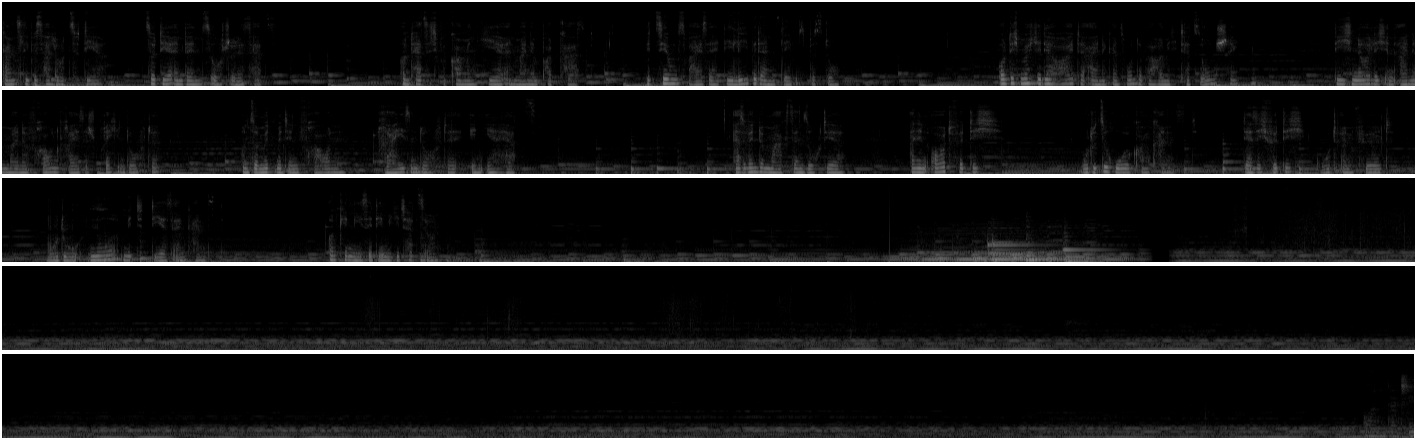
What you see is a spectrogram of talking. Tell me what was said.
Ganz liebes Hallo zu dir, zu dir in dein so schönes Herz. Und herzlich willkommen hier in meinem Podcast, beziehungsweise die Liebe deines Lebens bist du. Und ich möchte dir heute eine ganz wunderbare Meditation schenken, die ich neulich in einem meiner Frauenkreise sprechen durfte und somit mit den Frauen reisen durfte in ihr Herz. Also wenn du magst, dann such dir einen Ort für dich, wo du zur Ruhe kommen kannst, der sich für dich gut anfühlt, wo du nur mit dir sein kannst. Und genieße die Meditation.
